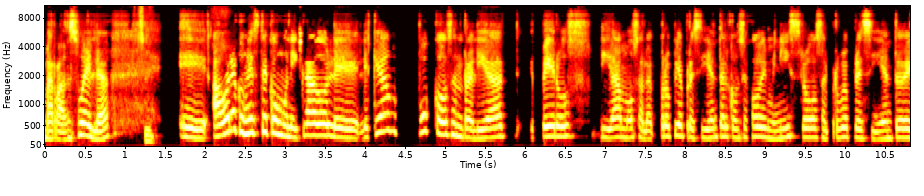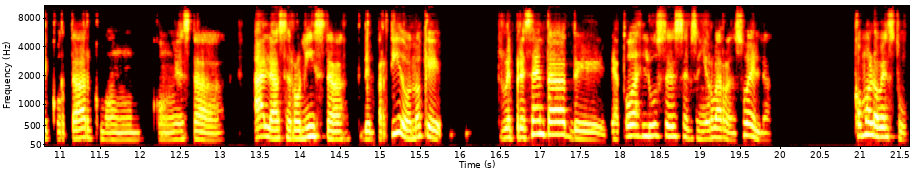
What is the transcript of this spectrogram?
Barranzuela. Eh, ahora con este comunicado le, le quedan pocos en realidad peros, digamos, a la propia presidenta del Consejo de Ministros, al propio presidente de cortar con, con esta ala serronista del partido, ¿no? Que representa de, a todas luces el señor Barranzuela. ¿Cómo lo ves tú?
